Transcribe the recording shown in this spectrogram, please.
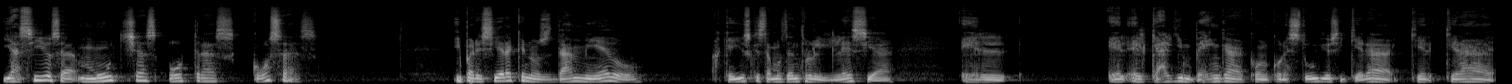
Y así, o sea, muchas otras cosas. Y pareciera que nos da miedo, aquellos que estamos dentro de la iglesia, el, el, el que alguien venga con, con estudios y quiera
